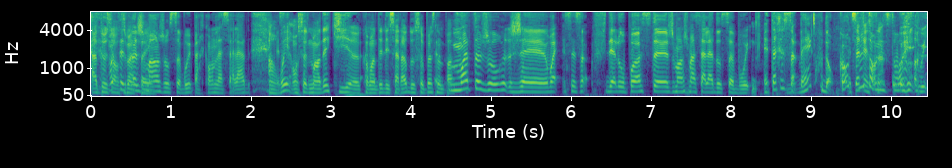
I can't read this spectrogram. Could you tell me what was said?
À 2 Moi, heures du ça, matin. je mange au Subway, par contre, la salade. Ah oui, on se demandait qui euh, commandait les salades au Subway la semaine passée. Moi, toujours, je, ouais, c'est ça. Fidèle au poste, je mange ma salade au Subway. Intéressant. Ben, coudon. Continue ton histoire. Oui, oui.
